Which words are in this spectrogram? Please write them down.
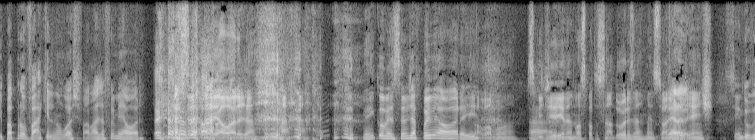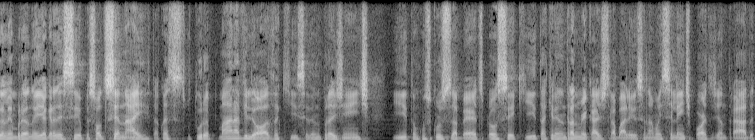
e para provar que ele não gosta de falar, já foi meia hora. É. meia hora já. Nem começamos, já foi meia hora aí. Então, vamos despedir ah, aí, né? Nossos patrocinadores, né? Mencionem pra gente. Sem dúvida, lembrando aí, agradecer o pessoal do Senai, tá com essa estrutura maravilhosa aqui, cedendo pra gente. E estão com os cursos abertos para você que está querendo entrar no mercado de trabalho. Aí, o Senai é uma excelente porta de entrada.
